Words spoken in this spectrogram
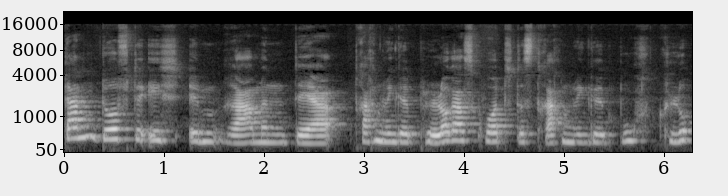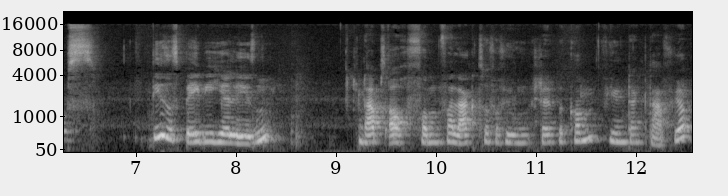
Dann durfte ich im Rahmen der Drachenwinkel Blogger Squad des Drachenwinkel Buchclubs dieses Baby hier lesen und habe es auch vom Verlag zur Verfügung gestellt bekommen. Vielen Dank dafür.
